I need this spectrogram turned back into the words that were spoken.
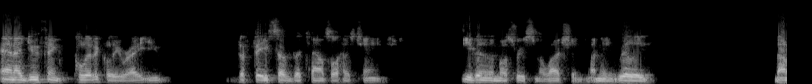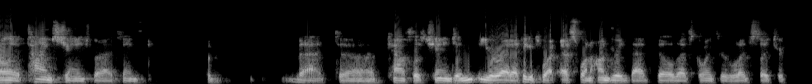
And I do think politically, right, you, the face of the council has changed, even in the most recent election. I mean, really, not only have times changed, but I think the, that uh, council has changed. And you're right. I think it's what S one hundred that bill that's going through the legislature.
